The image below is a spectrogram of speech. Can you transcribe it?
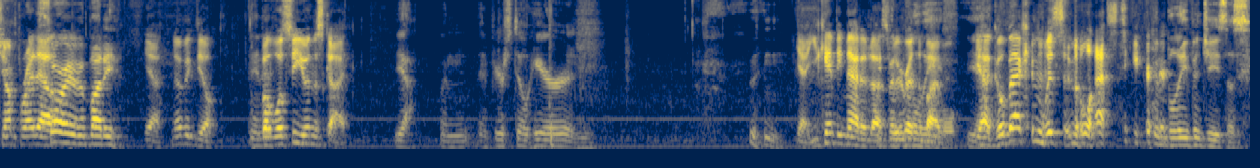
Jump right out. Sorry, everybody. Yeah, no big deal. And but if- we'll see you in the sky. Yeah, when if you're still here and Yeah, you can't be mad at us. We read the. Bible. Yeah. Yeah. go back and listen to last year. believe in Jesus,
